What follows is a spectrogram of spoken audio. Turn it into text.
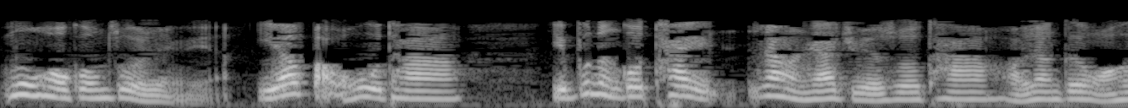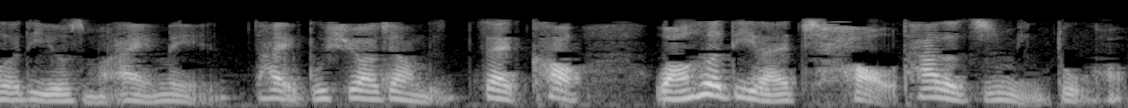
幕后工作人员，也要保护他。也不能够太让人家觉得说他好像跟王鹤棣有什么暧昧，他也不需要这样子再靠王鹤棣来炒他的知名度哈。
